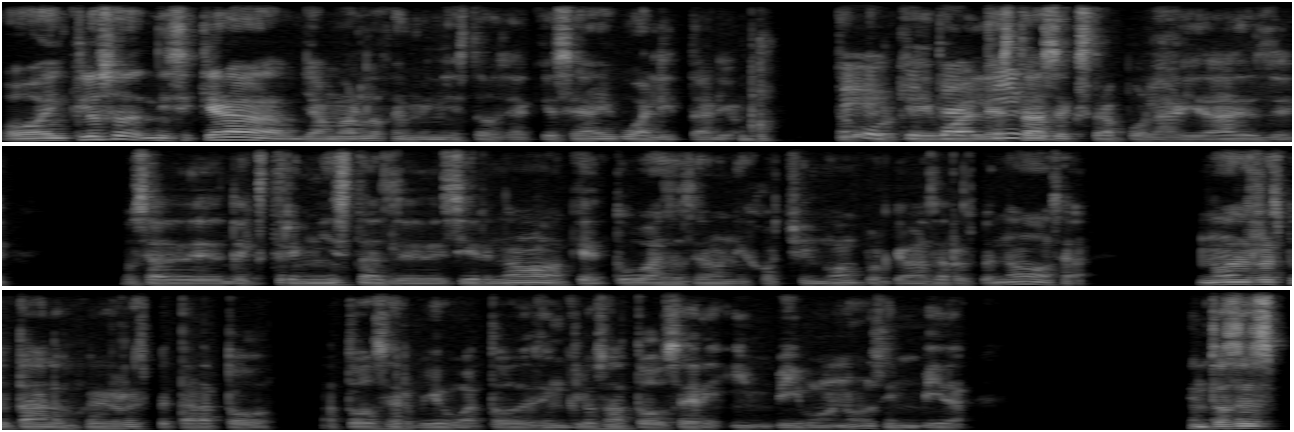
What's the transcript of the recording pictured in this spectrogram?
o incluso ni siquiera llamarlo feminista, o sea, que sea igualitario. porque igual estas extrapolaridades de, o sea, de, extremistas de decir, no, que tú vas a ser un hijo chingón porque vas a respetar, no, o sea, no es respetar a las mujeres, es respetar a todo, a todo ser vivo, a todo, incluso a todo ser in vivo, ¿no? Sin vida. Entonces,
